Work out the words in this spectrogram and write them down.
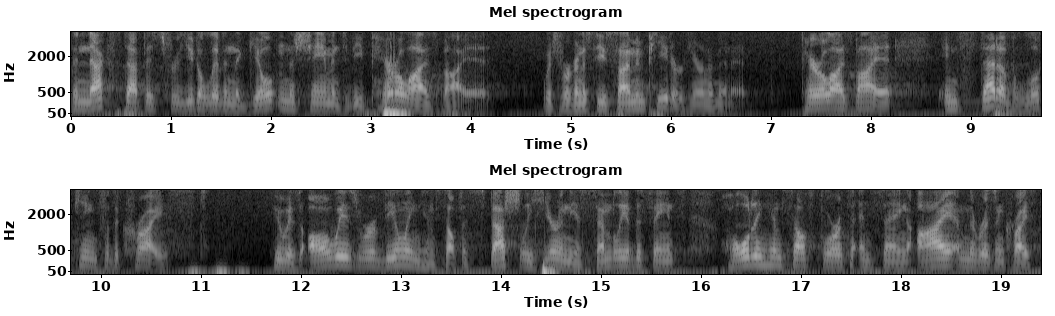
The next step is for you to live in the guilt and the shame and to be paralyzed by it, which we're going to see Simon Peter here in a minute. Paralyzed by it, instead of looking for the Christ who is always revealing himself, especially here in the assembly of the saints holding himself forth and saying, I am the risen Christ.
